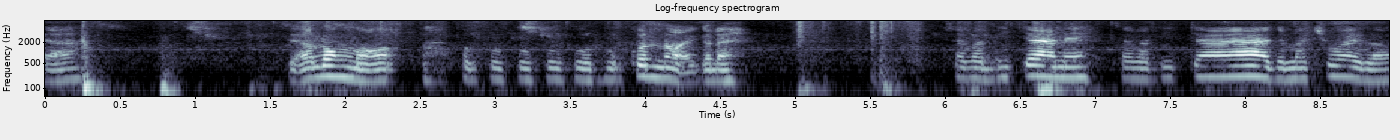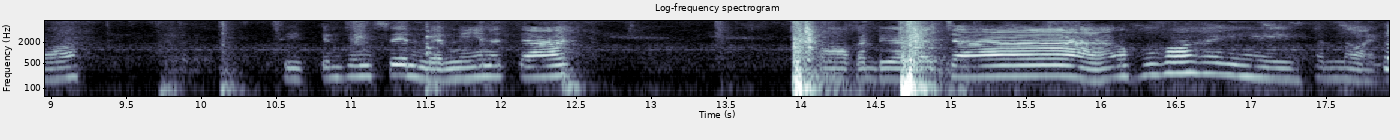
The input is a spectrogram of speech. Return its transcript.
จ้ะจะเอาลงหมอพูดพูดพูดพูดคนหน่อยก็ได้ สวัสดีจ้าเนี่ยสวัสดีจ้าจะมาช่วยเหรอสีกเป็นเส้นๆแบบนี้นะจ๊ะ อกระเดือดละจ้า โอ้ยคนหน่อยก็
